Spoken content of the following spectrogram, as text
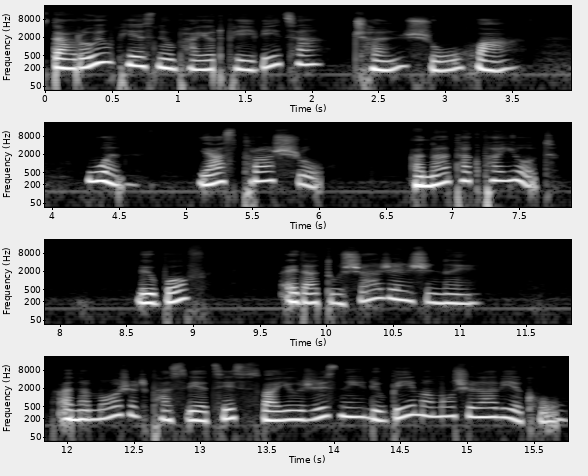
Вторую песню поет певица Чен Шухуа. Вон, я спрошу. Она так поет. Любовь — это душа женщины. Она может посвятить свою жизнь любимому человеку.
